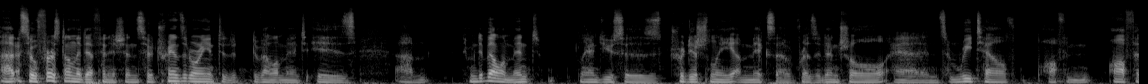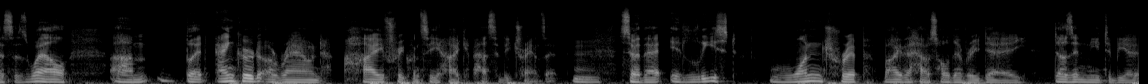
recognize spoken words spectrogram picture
Uh, so first, on the definition, so transit-oriented development is um, development land uses traditionally a mix of residential and some retail, often office as well, um, but anchored around high frequency, high capacity transit, mm. so that at least one trip by the household every day doesn't need to be a,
